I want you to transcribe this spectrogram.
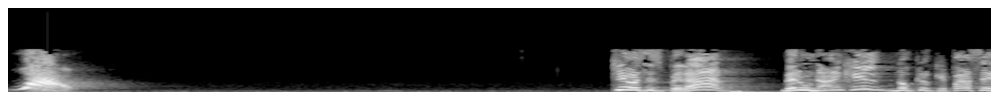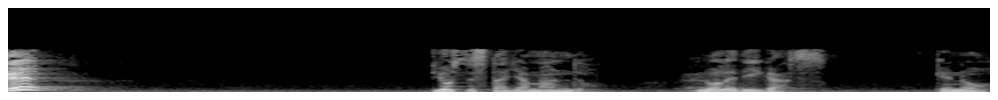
¡wow! ¿Qué vas a esperar? ¿Ver un ángel? No creo que pase, ¿eh? Dios te está llamando. No le digas que no,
